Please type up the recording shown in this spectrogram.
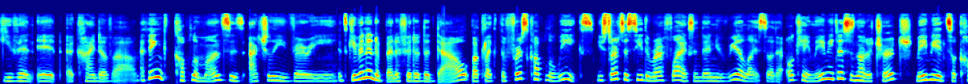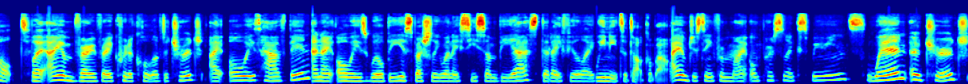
given it a kind of uh, I think couple of months is actually very it's given it a benefit of the doubt but like the first couple of weeks you start to see the red flags and then you realize so that okay maybe this is not a church maybe it's a cult. But I am very very critical of the church. I always have been and I always will be especially when I see some BS that I feel like we need to talk about. I am just saying from my own personal experience when a church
